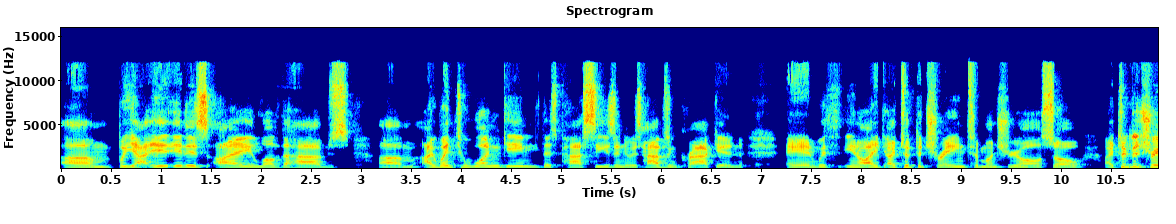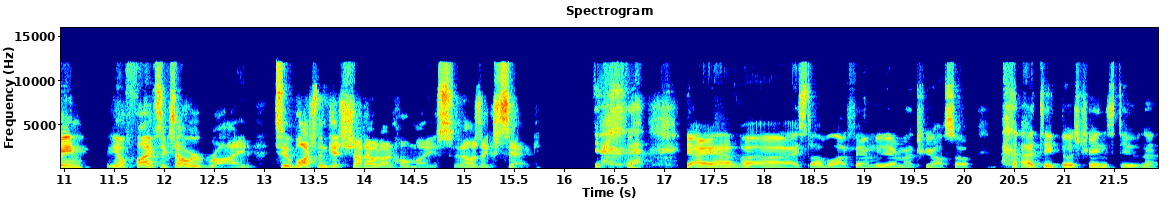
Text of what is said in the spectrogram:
Um, but yeah, it, it is. I love the Habs. Um, I went to one game this past season. It was Habs and Kraken, and with you know, I, I took the train to Montreal. So I took the train, you know, five six hour ride to watch them get shut out on home ice, and I was like sick. Yeah, yeah. I have. Uh, I still have a lot of family there in Montreal, so I take those trains too. Not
